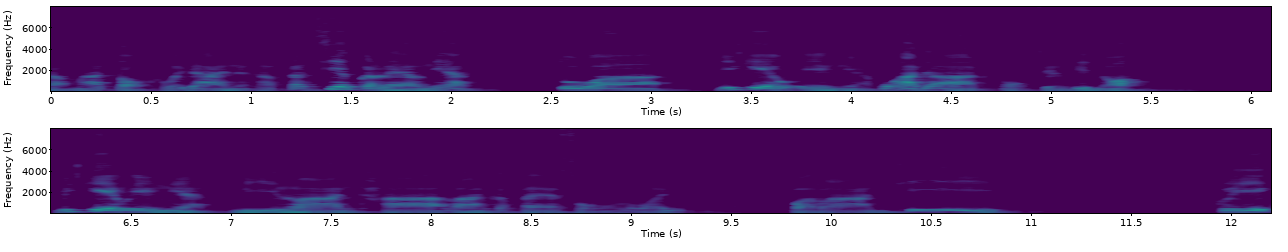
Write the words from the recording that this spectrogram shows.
สามารถเจาะเข้าไปได้นะครับ ถ้าเทียบกันแล้วเนี่ย ตัวมิเกลเองเนี่ยผมอาจจะอ่านออกเสียงผิดเนาะมิเกลเองเนี่ยมีร้านค้าร้านกาแฟ 200 กว่าร้านที่ กรีก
